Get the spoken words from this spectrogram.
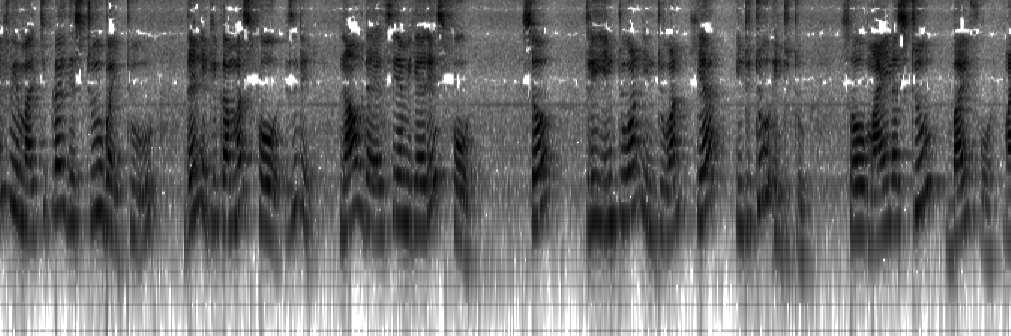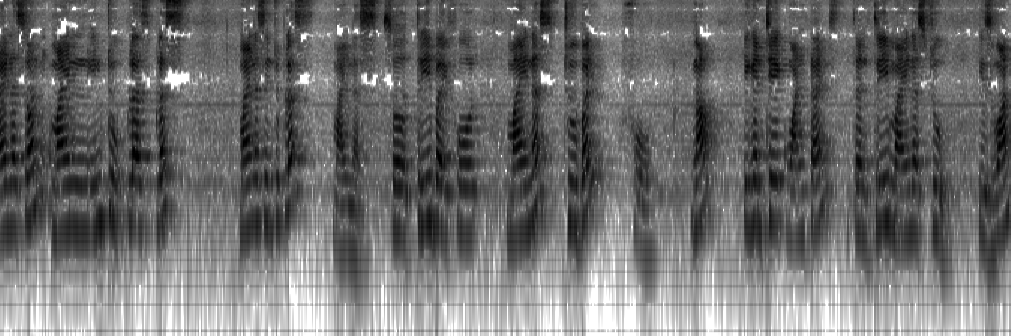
If we multiply this 2 by 2 then it will come as 4 isn't it? Now the LCM here is 4. So 3 into 1 into 1 here into 2 into 2. So minus 2 by 4 minus 1 min into plus plus minus into plus minus. So 3 by 4 minus 2 by 4. Now you can take 1 times then 3 minus 2 is 1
